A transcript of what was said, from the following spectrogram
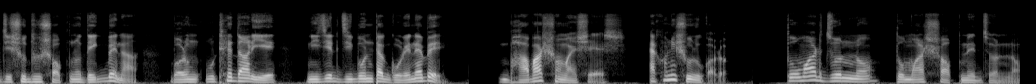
যে শুধু স্বপ্ন দেখবে না, বরং উঠে দাঁড়িয়ে নিজের জীবনটা গড়ে নেবে? ভাবার সময় শেষ। এখনই শুরু করো। তোমার জন্য, তোমার স্বপ্নের জন্য।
